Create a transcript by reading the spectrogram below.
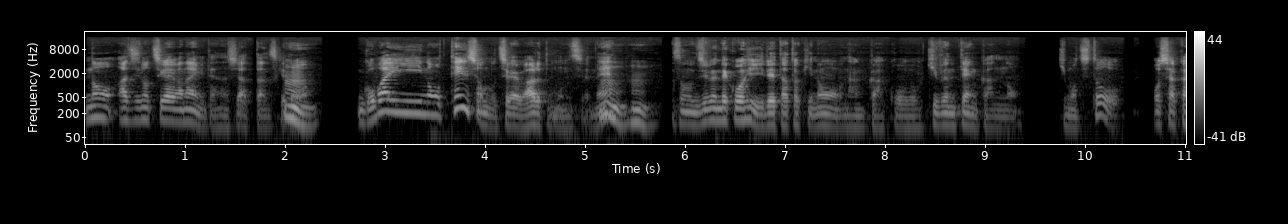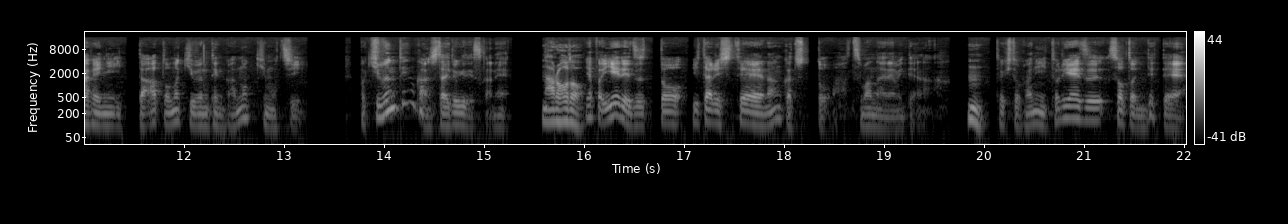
の味の違いはないみたいな話あったんですけど、うん。5倍のテンションの違いはあると思うんですよね、うんうん。その自分でコーヒー入れた時のなんかこう気分転換の気持ちとおしゃカフェに行った後の気分転換の気持ち。まあ気分転換したい時ですかね。なるほど。やっぱ家でずっといたりしてなんかちょっとつまんないなみたいな。うん時とかに、とりあえず外に出て、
